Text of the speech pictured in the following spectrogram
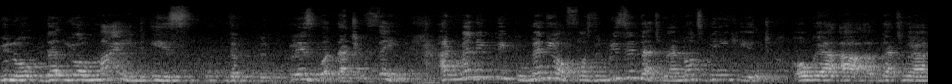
You know, that your mind is the, the place that you think. And many people, many of us, the reason that we are not being healed or we are uh, that we are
